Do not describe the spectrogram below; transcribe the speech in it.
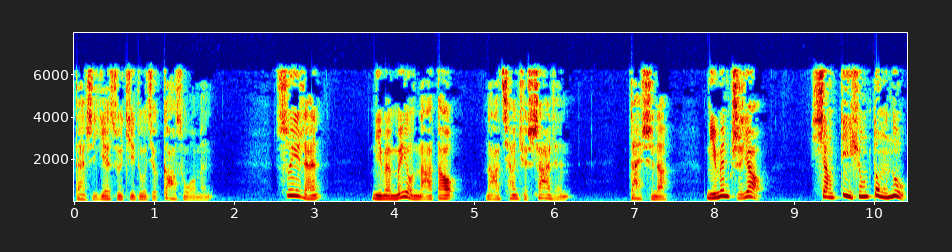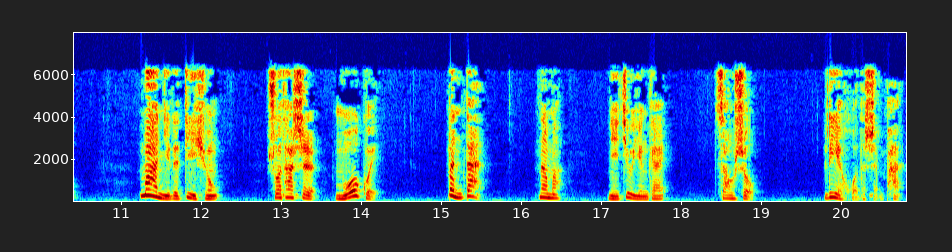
但是耶稣基督就告诉我们：虽然你们没有拿刀拿枪去杀人，但是呢，你们只要向弟兄动怒，骂你的弟兄，说他是魔鬼，笨蛋，那么你就应该遭受烈火的审判，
